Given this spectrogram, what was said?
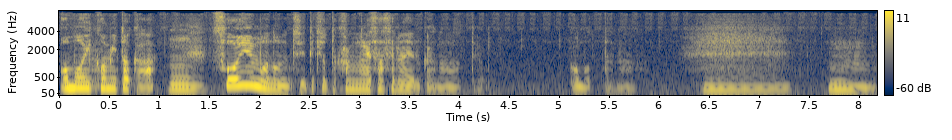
思い込みとか、うん。そういうものについてちょっと考えさせられるかなって思ったな。うん。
